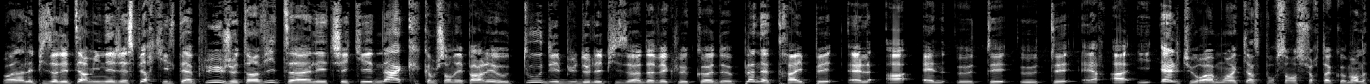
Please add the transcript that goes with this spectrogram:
Voilà, l'épisode est terminé, j'espère qu'il t'a plu. Je t'invite à aller checker NAC, comme je t'en ai parlé au tout début de l'épisode, avec le code PlanetTrail, P-L-A-N-E-T-E-T-R-A-I-L. Tu auras moins 15% sur ta commande.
